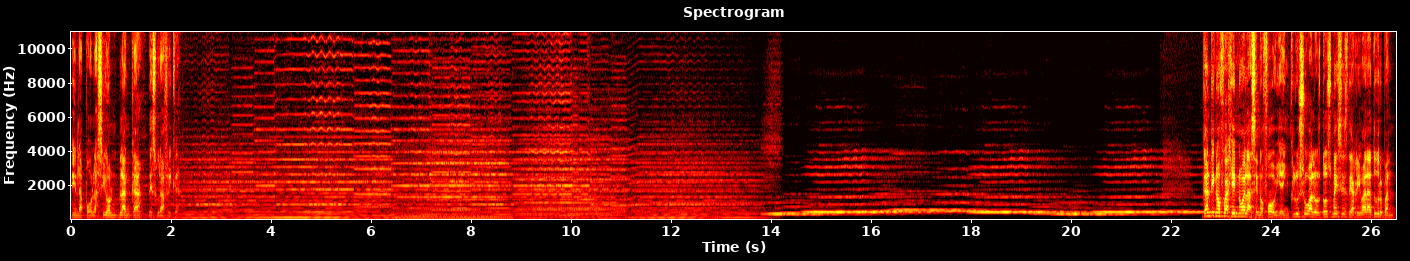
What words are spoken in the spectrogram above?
en la población blanca de Sudáfrica. Gandhi no fue ajeno a la xenofobia, incluso a los dos meses de arribar a Durban,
